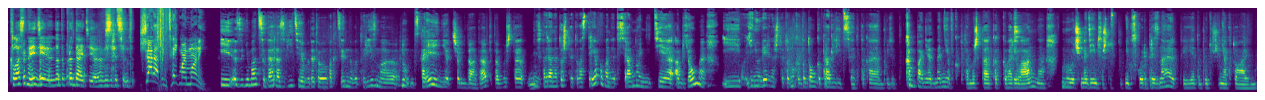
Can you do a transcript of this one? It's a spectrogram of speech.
Классная идея, надо продать ее обязательно. Shut up and take my money и заниматься да, развитием вот этого вакцинного туризма, ну, скорее нет, чем да, да, потому что, несмотря на то, что это востребовано, это все равно не те объемы, и я не уверена, что это, ну, как бы долго продлится. Это такая будет компания однодневка, потому что, как говорила Анна, мы очень надеемся, что спутник вскоре признают, и это будет уже не актуально.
